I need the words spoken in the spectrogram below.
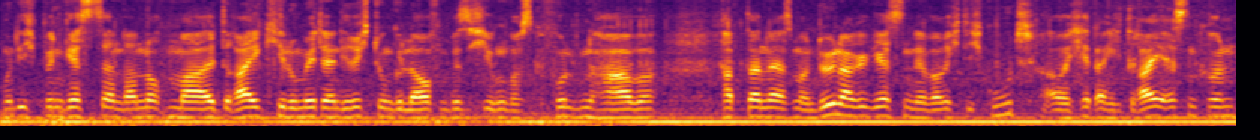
Und ich bin gestern dann noch mal drei Kilometer in die Richtung gelaufen, bis ich irgendwas gefunden habe. Habe dann erstmal einen Döner gegessen, der war richtig gut, aber ich hätte eigentlich drei essen können.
